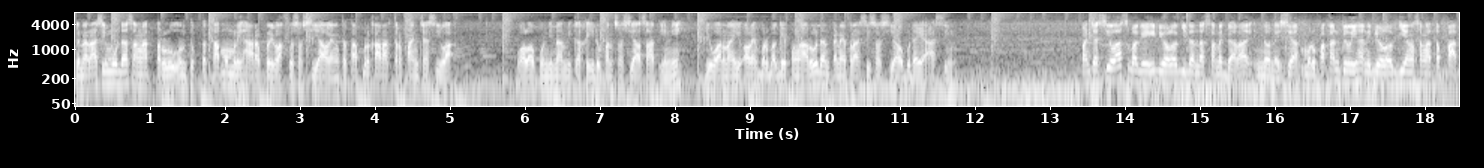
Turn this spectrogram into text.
Generasi muda sangat perlu untuk tetap memelihara perilaku sosial yang tetap berkarakter Pancasila. Walaupun dinamika kehidupan sosial saat ini diwarnai oleh berbagai pengaruh dan penetrasi sosial budaya asing. Pancasila sebagai ideologi dan dasar negara Indonesia merupakan pilihan ideologi yang sangat tepat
